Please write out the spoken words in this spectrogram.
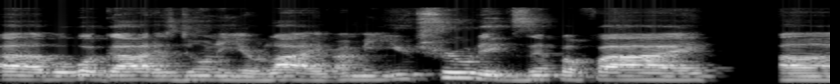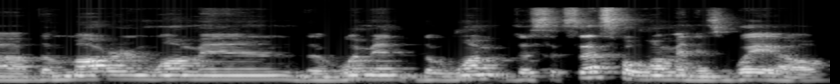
uh, with what God is doing in your life. I mean, you truly exemplify uh, the modern woman, the women, the one, the successful woman as well.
